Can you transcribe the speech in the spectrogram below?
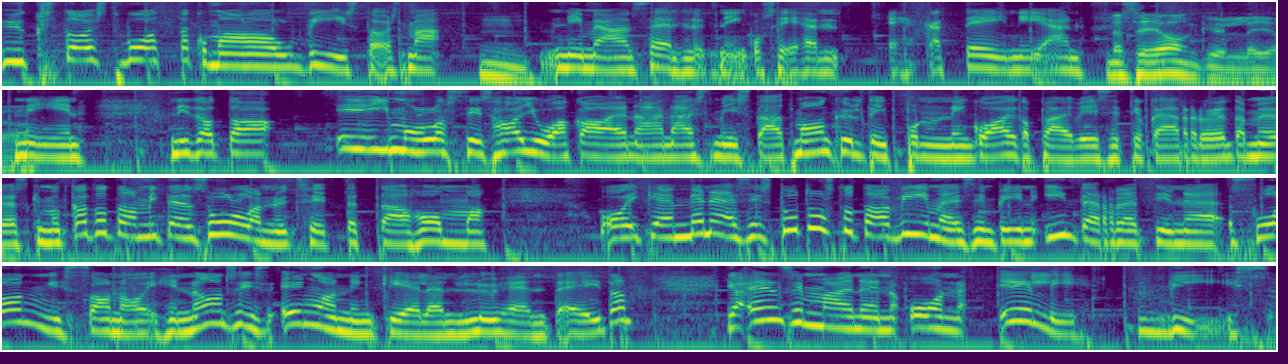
11 vuotta, kun mä oon ollut 15. Mä hmm. nimeän sen nyt niinku siihen ehkä teiniään. No se on kyllä joo. Niin. Niin tota, ei mulla siis hajuakaan enää näistä mistään. Et mä oon kyllä tippunut niinku aikapäiviä sit jo kärryiltä myöskin. Mutta katsotaan, miten sulla nyt sitten tämä homma oikein menee. Siis tutustutaan viimeisimpiin internetin eh, slangisanoihin. Ne on siis englannin kielen lyhenteitä. Ja ensimmäinen on eli viis.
